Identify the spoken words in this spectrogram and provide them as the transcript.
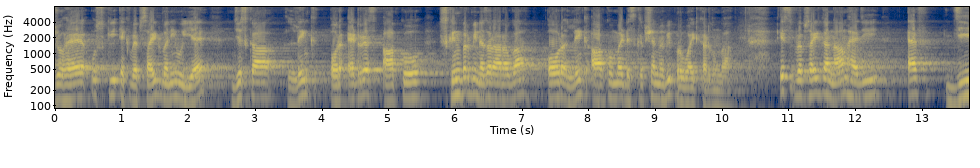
जो है, उसकी एक वेबसाइट बनी हुई है, जिसका लिंक और एड्रेस आपको स्क्रीन पर भी नज़र आ रहा होगा और लिंक आपको मैं डिस्क्रिप्शन में भी प्रोवाइड कर दूँगा। इस वेबसाइट का नाम है G F G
